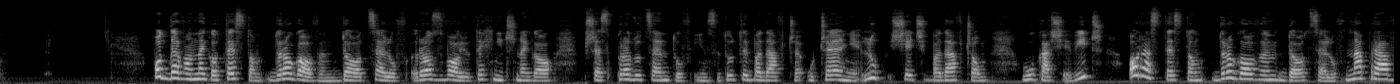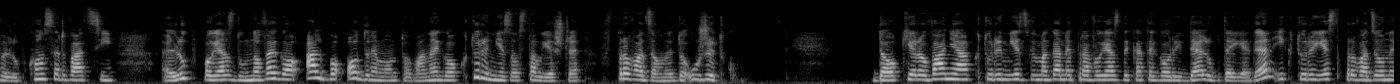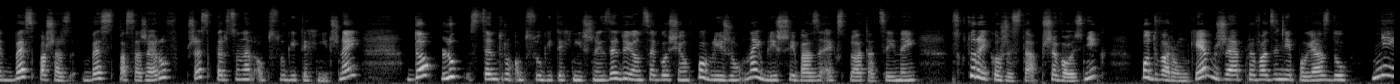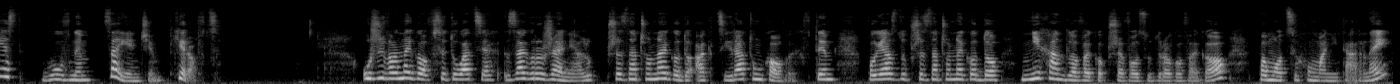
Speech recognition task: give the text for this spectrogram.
poddawanego testom drogowym do celów rozwoju technicznego przez producentów, instytuty badawcze, uczelnie lub sieć badawczą Łukasiewicz oraz testom drogowym do celów naprawy lub konserwacji lub pojazdu nowego albo odremontowanego, który nie został jeszcze wprowadzony do użytku do kierowania, którym jest wymagane prawo jazdy kategorii D lub D1 i który jest prowadzony bez, bez pasażerów przez personel obsługi technicznej do lub z centrum obsługi technicznej znajdującego się w pobliżu najbliższej bazy eksploatacyjnej, z której korzysta przewoźnik, pod warunkiem, że prowadzenie pojazdu nie jest głównym zajęciem kierowcy używanego w sytuacjach zagrożenia lub przeznaczonego do akcji ratunkowych, w tym pojazdu przeznaczonego do niehandlowego przewozu drogowego, pomocy humanitarnej,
